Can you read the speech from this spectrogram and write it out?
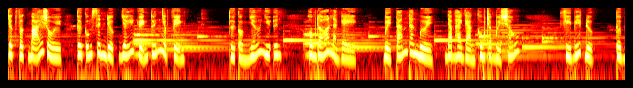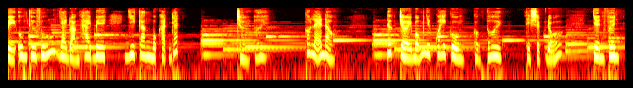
Chật vật mãi rồi tôi cũng xin được giấy chuyển tuyến nhập viện. Tôi còn nhớ như in, hôm đó là ngày 18 tháng 10 năm 2016. Khi biết được tôi bị ung thư vú giai đoạn 2B di căn một hạch đách. Trời ơi, có lẽ nào đất trời bỗng như quay cuồng còn tôi thì sụp đổ trên vênh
